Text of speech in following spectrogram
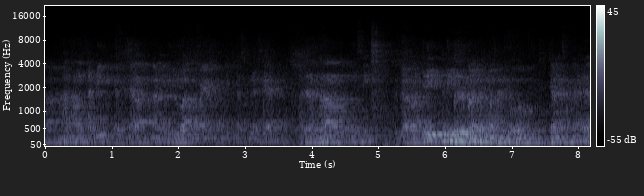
eh, hal-hal tadi yang saya lakukan di luar apa yang aktivitas kuliah saya adalah hal untuk mengisi kegalauan jadi ini benar banget dari mas jangan sampai ada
